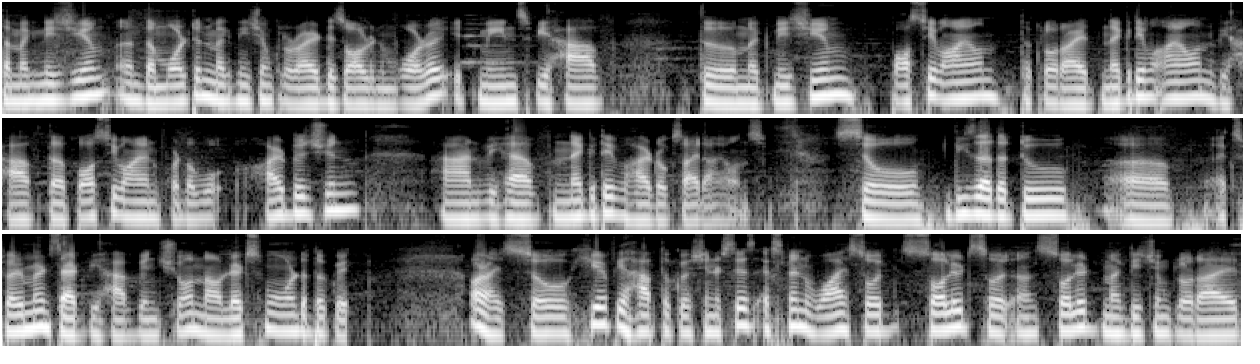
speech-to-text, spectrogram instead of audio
the magnesium and the molten magnesium chloride dissolved in water it means we have the magnesium positive ion the chloride negative ion we have the positive ion for the hydrogen and we have negative hydroxide ions so these are the two uh, experiments that we have been shown now let's move on to the quick Alright, so here we have the question. It says explain why so solid so, uh, solid magnesium chloride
